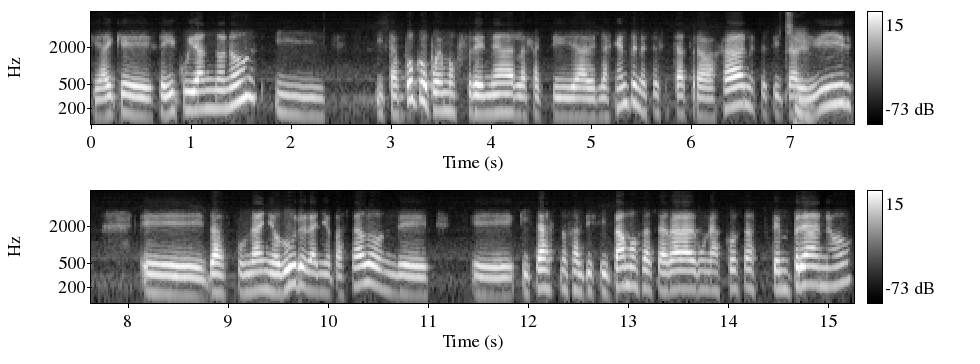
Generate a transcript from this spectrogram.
que hay que seguir cuidándonos y, y tampoco podemos frenar las actividades. La gente necesita trabajar, necesita vivir. Eh, fue un año duro el año pasado donde eh, quizás nos anticipamos a cerrar algunas cosas temprano,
